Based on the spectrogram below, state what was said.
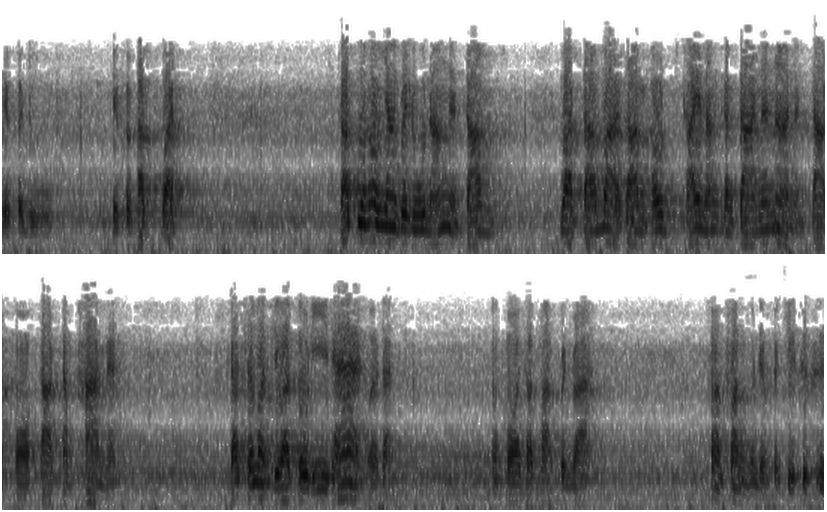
เดี๋ยวก็ดูเดี๋ยวก็กลับวัดกลับผู้เฮายังไปดูหนังเนี่ยตามวัดตามว่าตามเขาใช้หนังต่างๆนั่นน่ะนั่นตากปอกตากตำพานนั่นกัสมาชิวาตัวดีแท้ว่าจันต้องปล่อยสภาพเป็นว่าฟังฟังคนเดียวก็ชื่อคือคือ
